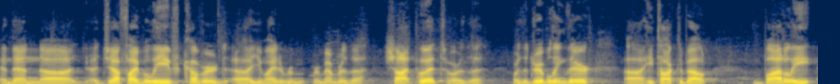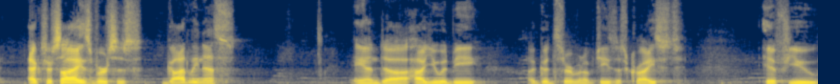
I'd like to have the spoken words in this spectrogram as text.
And then uh, Jeff, I believe, covered. Uh, you might rem- remember the shot put or the or the dribbling there. Uh, he talked about bodily exercise versus godliness, and uh, how you would be a good servant of Jesus Christ if you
